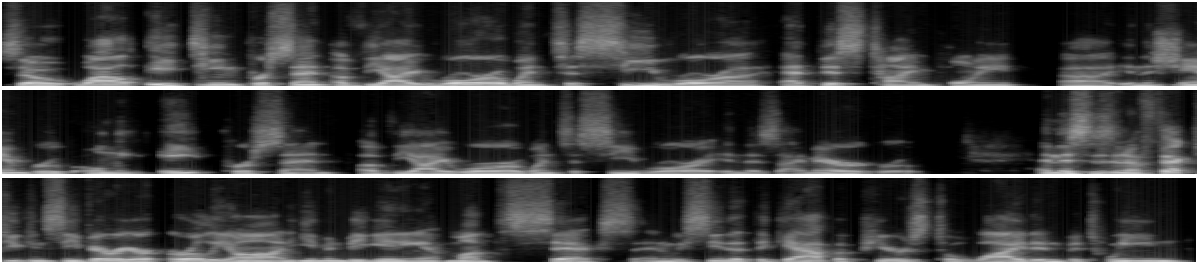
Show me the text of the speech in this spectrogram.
So while 18% of the iRORA went to cRORA at this time point uh, in the sham group, only 8% of the iRORA went to cRORA in the Zimura group. And this is an effect you can see very early on, even beginning at month six. And we see that the gap appears to widen between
